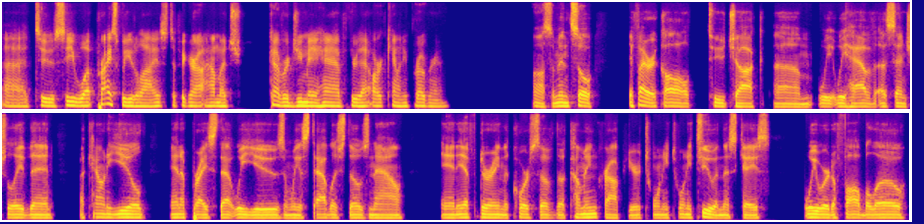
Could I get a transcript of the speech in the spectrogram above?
uh, to see what price we utilize to figure out how much coverage you may have through that ARC County program. Awesome. And so, if I recall, to chalk, um, we we have essentially then a county yield and a price that we use, and we establish those now. And if during the course of the coming crop year, 2022 in this case, we were to fall below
